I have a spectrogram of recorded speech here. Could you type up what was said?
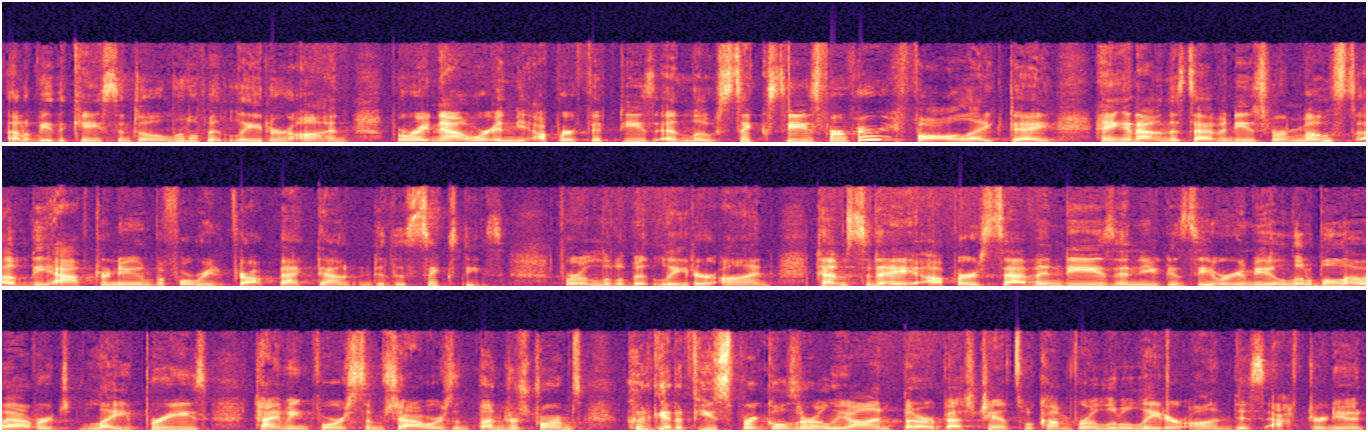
That'll be the case until a little bit later on. But right now we're in the upper 50s and low 60s for a very fall-like day, hanging out in the 70s for most of the afternoon before we drop back down into the 60s for a little bit later on. Temps today upper 70s, and you can see we're going to be a little below average, light breeze, timing for some showers and thunderstorms. Could get a few sprinkles early on, but our best chance will come for a little later on this afternoon.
